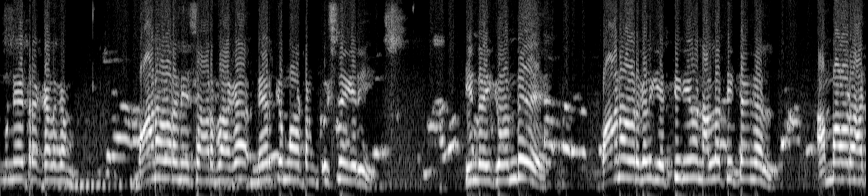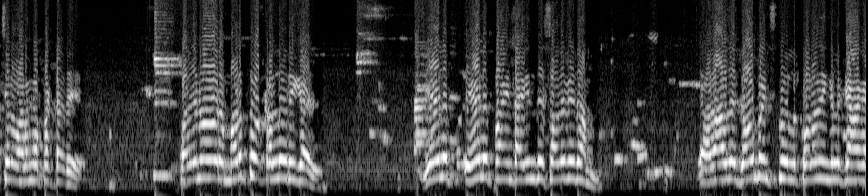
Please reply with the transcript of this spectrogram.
முன்னேற்ற கழகம் மாணவரணி சார்பாக மேற்கு மாவட்டம் கிருஷ்ணகிரி. இன்றைக்கு வந்து மாணவர்களுக்கு எத்தனையோ நல்ல திட்டங்கள் அம்மாவோட ஆட்சியில் வழங்கப்பட்டது. பதினோரு மருத்துவ கல்லூரிகள் ஏழு ஏழு பாயிண்ட் ஐந்து சதவீதம் அதாவது கவர்மெண்ட் ஸ்கூல் குழந்தைங்களுக்காக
